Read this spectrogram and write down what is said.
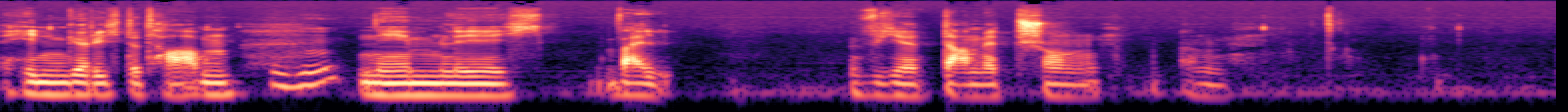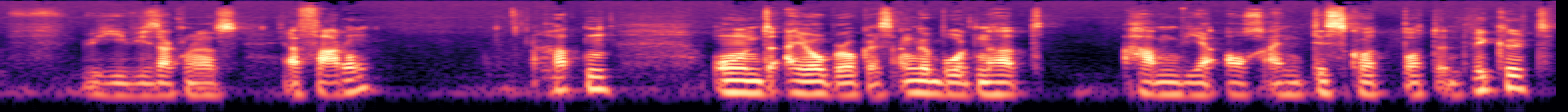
hingerichtet haben, mhm. nämlich weil wir damit schon, ähm, wie, wie sagt man das, Erfahrung hatten und IO Brokers angeboten hat, haben wir auch einen Discord-Bot entwickelt,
